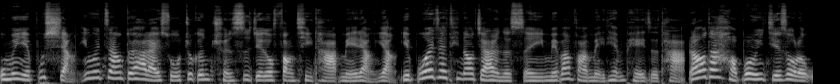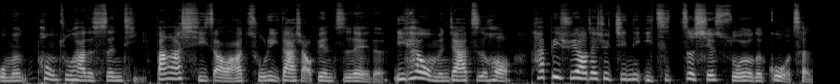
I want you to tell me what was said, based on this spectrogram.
我们也不想，因为这样对他来说就跟全世界都放弃他没两样，也不会再听到家人的声音，没办法每天陪着他。然后他好不容易接受了我们碰触他的身体，帮他洗澡啊、处理大小便之类的。离开我们家之后，他必须要再去经历一次这些所有的过程，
